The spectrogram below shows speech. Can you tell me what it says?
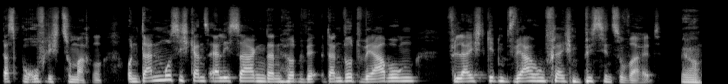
das beruflich zu machen. Und dann muss ich ganz ehrlich sagen, dann hört, dann wird Werbung, vielleicht geht Werbung vielleicht ein bisschen zu weit. Ja.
